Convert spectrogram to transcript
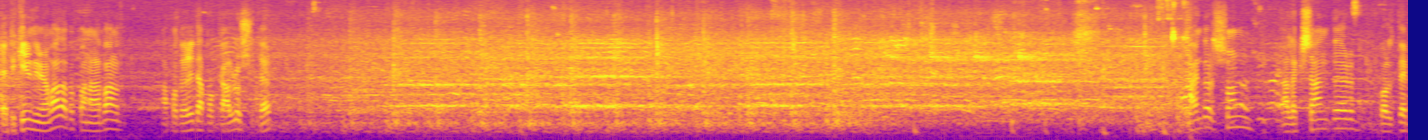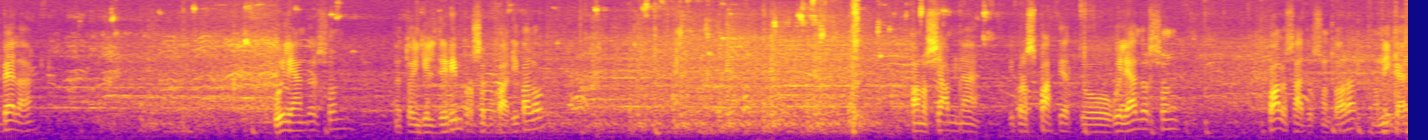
Επικίνδυνη ομάδα που επαναλαμβάνω αποτελείται από καλούς σουτέρ. Άντερσον, Αλεξάνδερ, Κολτεμπέλα Willie Anderson με τον Γιλτιρίμ προσωπικό αντίπαλο. Πάνω σε άμυνα η προσπάθεια του Willie Anderson. Ο άλλος Anderson τώρα, ο Μίκαελ.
